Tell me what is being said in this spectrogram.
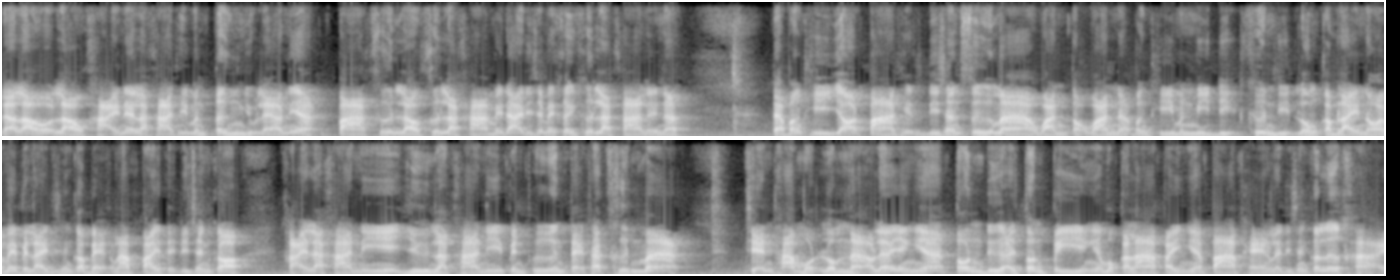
แล้วเราเราขายในราคาที่มันตึงอยู่แล้วเนี่ย ปลาขึ้นเราขึ้นราคาไม่ได้ดิฉันไม่เคยขึ้นราคาเลยนะ แต่บางทียอดปลาที่ดิฉันซื้อมาวันต่อวันน่ะ บางทีมันมีดีดขึ้นดีดลงกำไรน้อยไม่เป็นไรดิฉันก็แบกรับไป แต่ดิฉันก็ขายราคานี้ยืนราคานี้เป็นพื้น แต่ถ้าขึ้นมาก เช่นถ้าหมดลมหนาวแล้วอย่างเงี้ยต้นเดือนไอ้ต้นปีอย่างเงี้ยมกราไปอย่างเงี้ยปลาแพงแล้วดิฉันก็เลิกขาย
